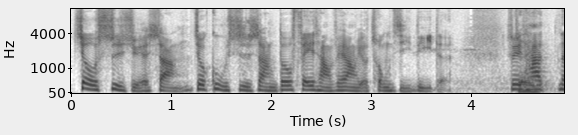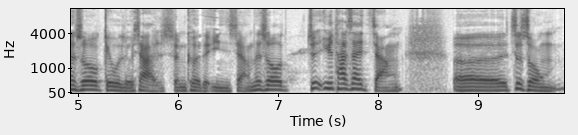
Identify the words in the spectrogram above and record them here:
就视觉上、就故事上都非常非常有冲击力的，所以他那时候给我留下很深刻的印象。那时候就因为他在讲，呃，这种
